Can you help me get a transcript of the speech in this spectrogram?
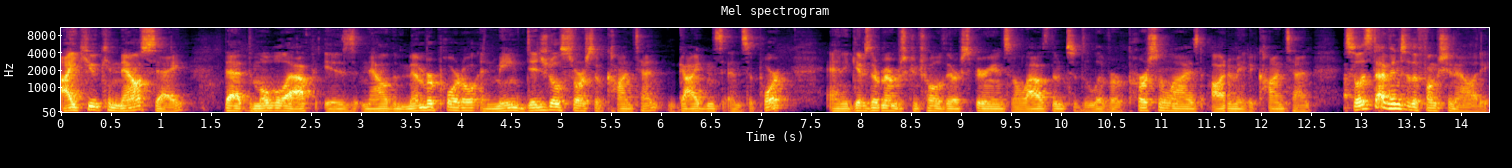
IQ can now say that the mobile app is now the member portal and main digital source of content, guidance, and support. And it gives their members control of their experience and allows them to deliver personalized, automated content. So let's dive into the functionality.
